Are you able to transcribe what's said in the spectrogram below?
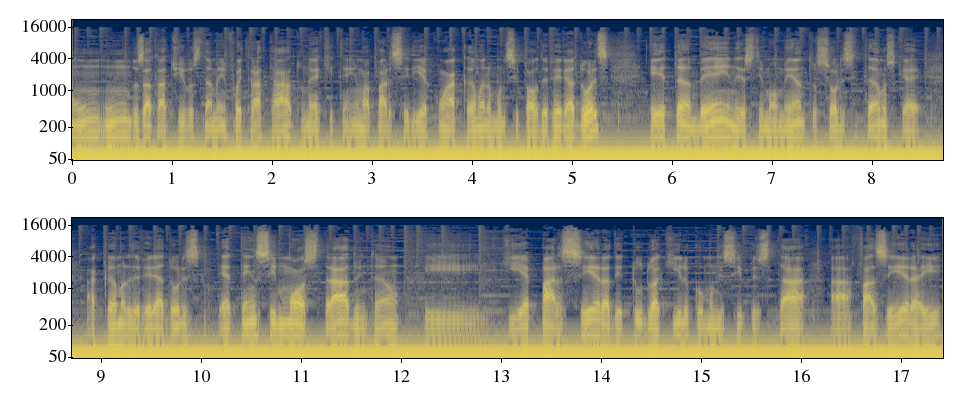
um, um, dos atrativos também foi tratado, né, que tem uma parceria com a Câmara Municipal de Vereadores e também neste momento solicitamos que a Câmara de Vereadores é, tem se mostrado então e que é parceira de tudo aquilo que o município está a fazer aí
